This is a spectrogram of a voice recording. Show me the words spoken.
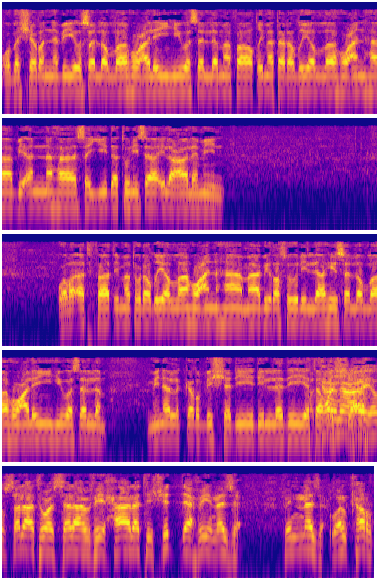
وبشر النبي صلى الله عليه وسلم فاطمة رضي الله عنها بأنها سيدة نساء العالمين. ورأت فاطمة رضي الله عنها ما برسول الله صلى الله عليه وسلم من الكرب الشديد الذي يتغشى كان عليه الصلاة والسلام في حالة الشدة في نزع في النزع والكرب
